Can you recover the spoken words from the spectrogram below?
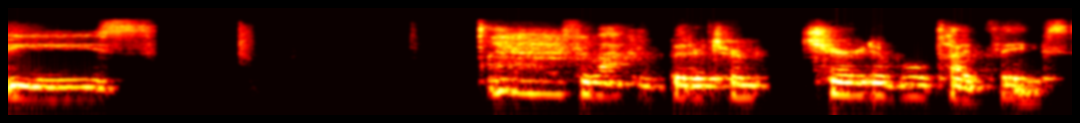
these, for lack of a better term, charitable type things.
